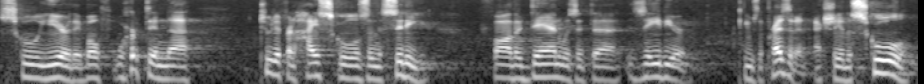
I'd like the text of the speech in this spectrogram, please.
school year. They both worked in uh, two different high schools in the city. Father Dan was at uh, Xavier he was the president, actually, of the school.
